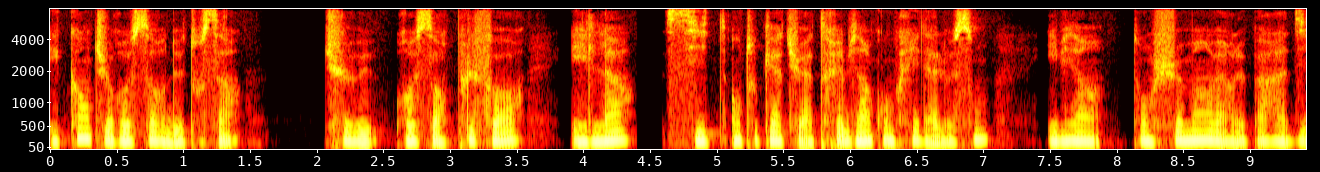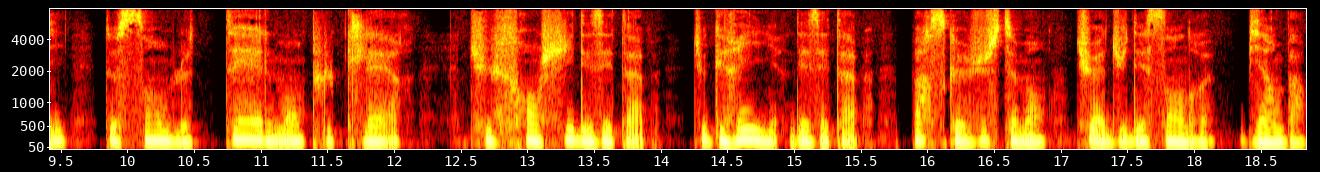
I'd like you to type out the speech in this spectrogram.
Et quand tu ressors de tout ça, tu ressors plus fort et là, si en tout cas tu as très bien compris la leçon, eh bien ton chemin vers le paradis te semble tellement plus clair. Tu franchis des étapes, tu grilles des étapes parce que justement tu as dû descendre bien bas.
